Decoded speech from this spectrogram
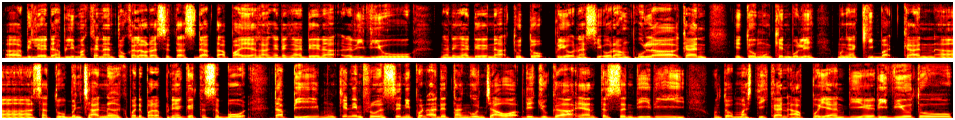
uh, bila dah beli makanan tu kalau rasa tak sedap tak payahlah ngada-ngada nak review, ngada-ngada nak tutup periuk nasi orang pula kan. Itu mungkin boleh mengakibatkan uh, satu bencana kepada para peniaga tersebut. Tapi mungkin influencer ni pun ada tanggungjawab dia juga yang tersendiri untuk memastikan apa yang dia review tu,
